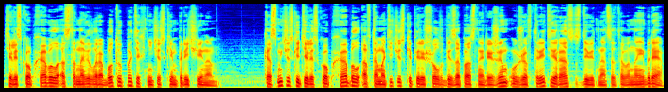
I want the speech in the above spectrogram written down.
Телескоп Хаббл остановил работу по техническим причинам. Космический телескоп Хаббл автоматически перешел в безопасный режим уже в третий раз с 19 ноября.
